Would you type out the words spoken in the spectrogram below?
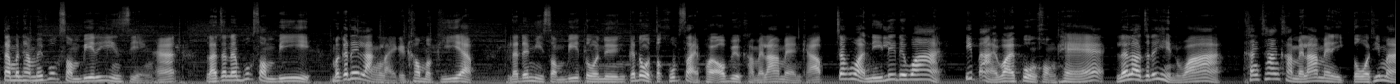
แต่มันทำให้พวกซอมบี้ได้ยินเสียงฮะ หลังจากนั้นพวกซอมบี้มันก็ได้หลั่งไหลกันเข้ามาเพียบ และได้มีซอมบี้ตัวหนึ่งกระโดดตะคุบใส่พอยออฟวิวคาเมล่าแมนครับ จังหวะนี้เรียกได้ว่าอิบอายวายป่วงของแท้ และเราจะได้เห็นว่าข้างๆคาเมล่าแมนอีกตัวที่มา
